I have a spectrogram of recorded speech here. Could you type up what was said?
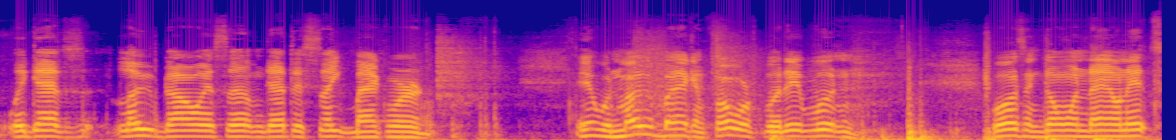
we got lubed all this up and got this seat back where it would move back and forth, but it wouldn't wasn't going down its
